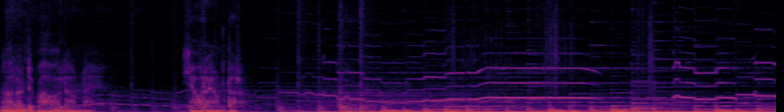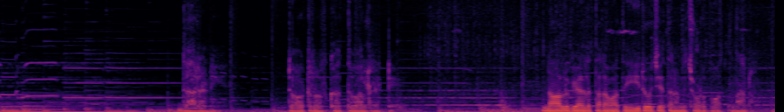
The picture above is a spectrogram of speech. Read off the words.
నాలాంటి భావాలే ఉన్నాయి. ఎవరై ఉంటారు? Dharani doctor of Gadwal Reddy. నాలుగేళ్ళ తర్వాత ఈరోజు రోజు చూడబోతున్నాను.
